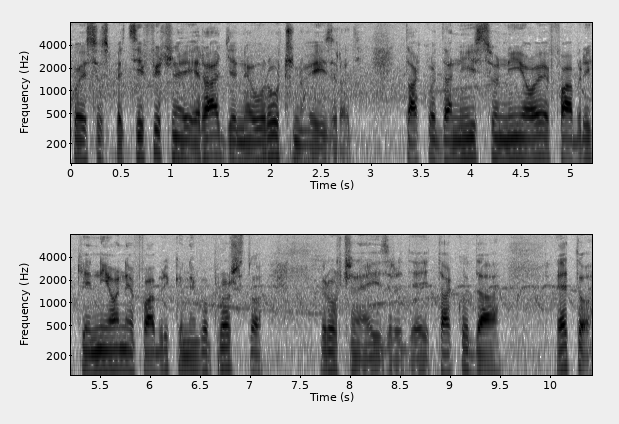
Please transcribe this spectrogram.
koje su specifične i rađene u ručnoj izradi tako da nisu ni ove fabrike, ni one fabrike, nego prošto ručne izrade. Tako da, eto,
